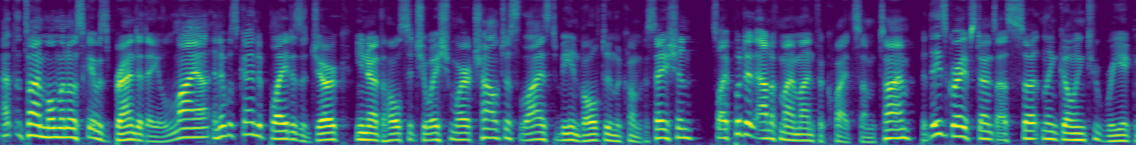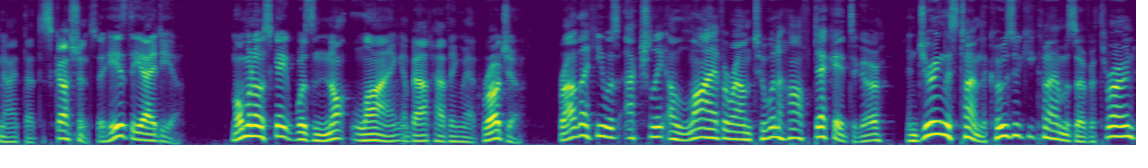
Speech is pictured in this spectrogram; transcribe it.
At the time Momonosuke was branded a liar and it was kind of played as a joke, you know the whole situation where a child just lies to be involved in the conversation, so I put it out of my mind for quite some time, but these gravestones are certainly going to reignite that discussion. So here's the idea. Momonosuke was not lying about having met Roger. Rather, he was actually alive around two and a half decades ago, and during this time the Kozuki clan was overthrown,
